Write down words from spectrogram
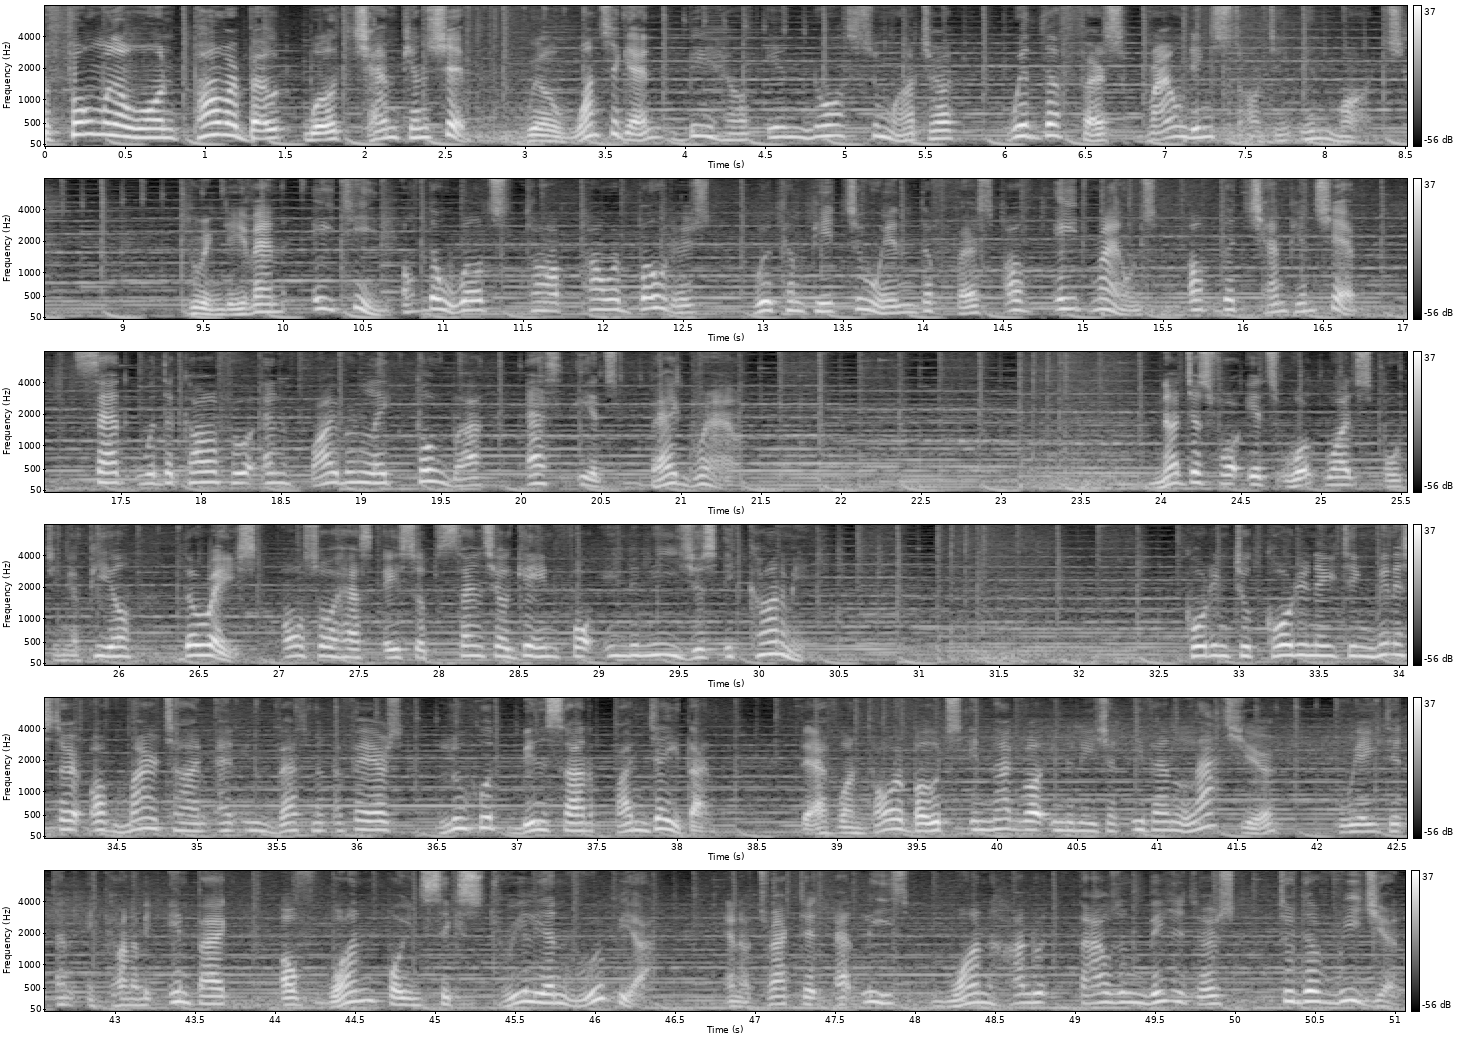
The Formula One Powerboat World Championship will once again be held in North Sumatra with the first rounding starting in March. During the event, 18 of the world's top powerboaters will compete to win the first of eight rounds of the championship, set with the colorful and vibrant Lake Toba as its background. Not just for its worldwide sporting appeal, the race also has a substantial gain for Indonesia's economy. According to Coordinating Minister of Maritime and Investment Affairs Luhut Binsar Panjaitan, the F1 Powerboat's inaugural Indonesian event last year created an economic impact of 1.6 trillion rupiah and attracted at least 100,000 visitors to the region.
